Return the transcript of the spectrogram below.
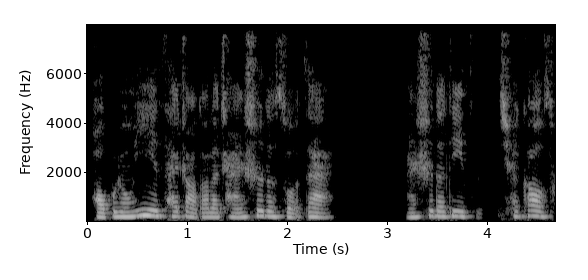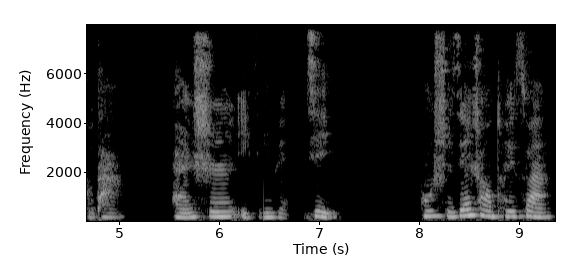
好不容易才找到了禅师的所在，禅师的弟子却告诉他，禅师已经圆寂。从时间上推算，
